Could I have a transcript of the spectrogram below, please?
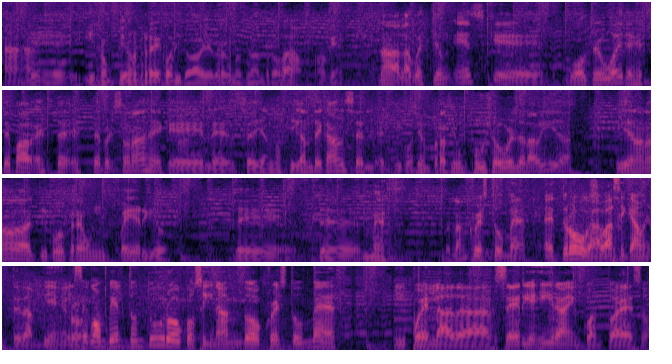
Ajá. Eh, y rompieron récord y todavía creo que no se lo han robado. Wow, ok. Nada, la cuestión es que Walter White es este este, este personaje que le, se diagnostican de cáncer. El tipo siempre ha sido un pushover de la vida. Y de la nada, el tipo crea un imperio de, de meth, ¿verdad? Crystal meth. Es droga, básicamente también. Él se convierte en duro cocinando crystal meth. Y pues la, la serie gira en cuanto a eso.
